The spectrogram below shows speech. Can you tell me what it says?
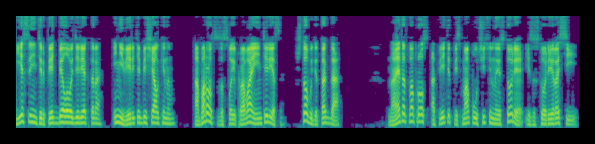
Если не терпеть белого директора и не верить обещалкиным, а бороться за свои права и интересы, что будет тогда? На этот вопрос ответит весьма поучительная история из истории России.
